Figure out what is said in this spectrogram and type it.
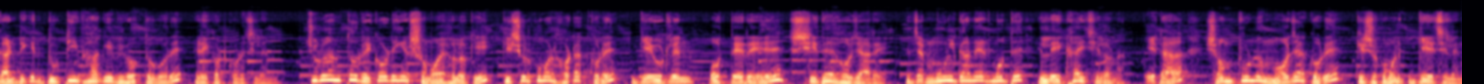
গানটিকে দুটি ভাগে বিভক্ত করে রেকর্ড করেছিলেন। চূড়ান্ত রেকর্ডিং এর সময় হলো কি, কিশোর কুমার হঠাৎ করে গেয়ে উঠলেন, ও তেরে সিধে হোজারে যা মূল গানের মধ্যে লেখাই ছিল না। এটা সম্পূর্ণ মজা করে কিশোর কুমার গেয়েছিলেন।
